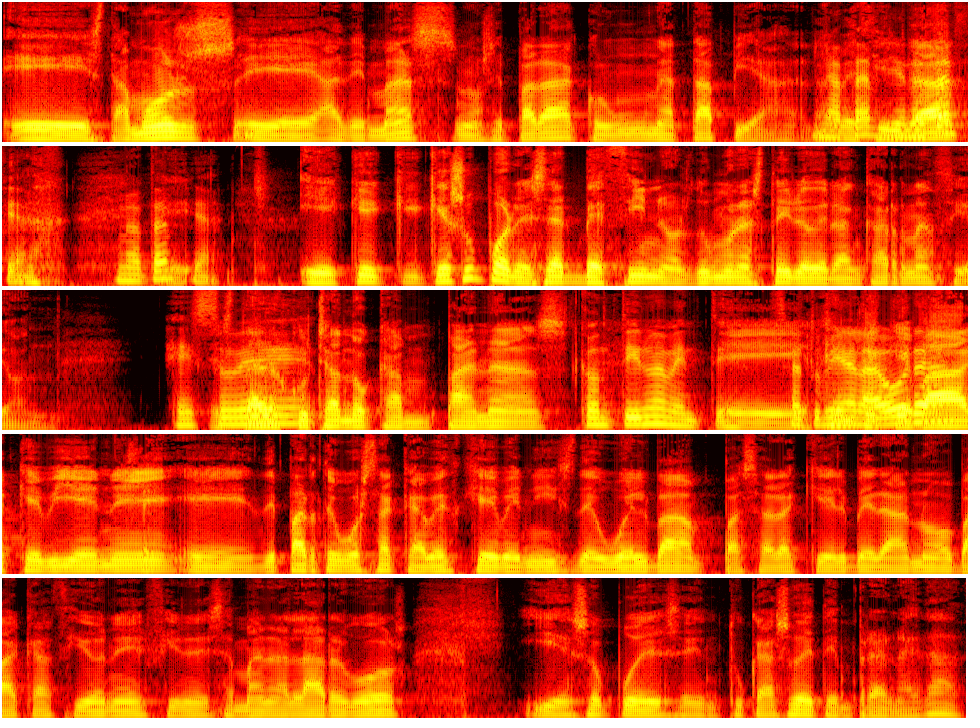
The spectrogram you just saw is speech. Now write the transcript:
Eh, estamos, eh, además, nos separa con una tapia. La una, tapia una tapia, una tapia. ¿Y qué, qué supone ser vecinos de un monasterio de la encarnación? Estar escuchando campanas. Continuamente. Eh, gente que va, que viene, eh, de parte vuestra, cada vez que venís de Huelva, pasar aquí el verano, vacaciones, fines de semana largos, y eso pues en tu caso de temprana edad.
